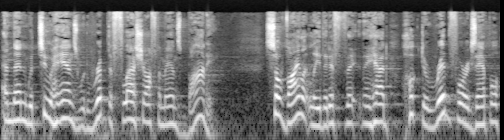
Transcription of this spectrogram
and then with two hands would rip the flesh off the man's body so violently that if they had hooked a rib, for example,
